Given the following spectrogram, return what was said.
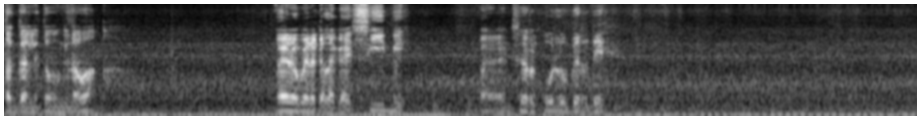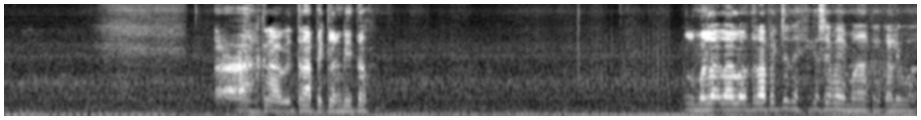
Tagal nito ang ginawa. Ayun, may nakalagay CB. Ayun, Circulo Verde. Ah, grabe, traffic lang dito. Lumala lalo ang traffic dyan eh, kasi may mga kakaliwa.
